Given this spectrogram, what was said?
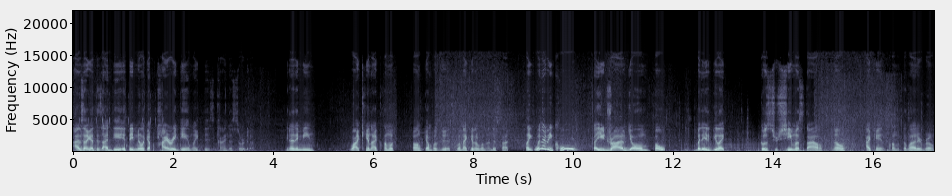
I just I got this idea. If they made like a pirate game like this, kind of, sort of. You know what I mean? Why can't I climb up? Oh, I'm supposed to do this. Case, I'm going on the other side. Like, wouldn't that be cool? Like, you drive your own boat, but it'd be like, Ghost Tsushima style, no? I can't climb up the ladder, bro.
